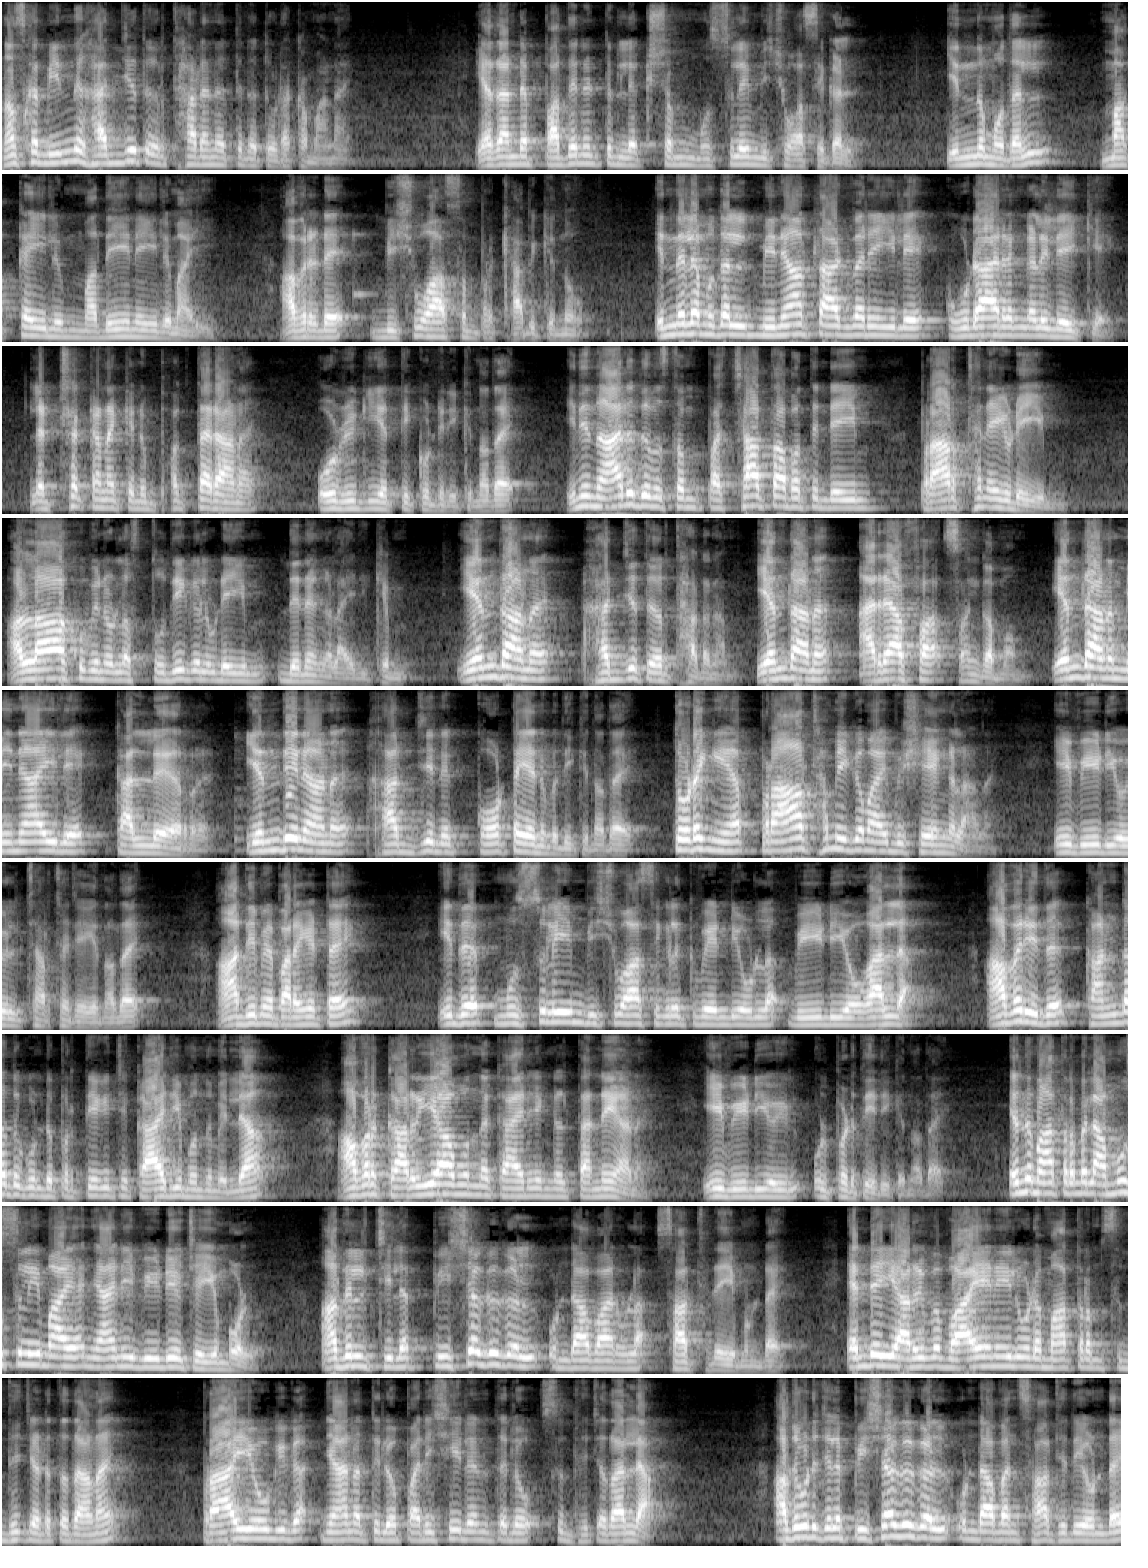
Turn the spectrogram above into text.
നമസ്കാരം. ഇന്ന് ഹജ്ജ് തീർത്ഥാടനത്തിന് തുടക്കമാണ്. ഏതാണ്ട് പതിനെട്ട് ലക്ഷം മുസ്ലിം വിശ്വാസികൾ ഇന്നു മുതൽ മക്കയിലും മദീനയിലുമായി അവരുടെ വിശ്വാസം പ്രഖ്യാപിക്കുന്നു. ഇന്നലെ മുതൽ മിനാ താഴ്വരയിലെ കൂടാരങ്ങളിലേക്ക് ലക്ഷക്കണക്കിന് ഭക്തരാണ് ഒഴുകിയെത്തിക്കൊണ്ടിരിക്കുന്നത്. ഇനി നാല് ദിവസം പശ്ചാത്താപത്തിന്റെയും പ്രാർത്ഥനയുടെയും അള്ളാഹുവിനുള്ള സ്തുതികളുടെയും ദിനങ്ങളായിരിക്കും. എന്താണ് ഹജ്ജ് തീർത്ഥാടനം? എന്താണ് അരാഫ സംഗമം? എന്താണ് മിനായിലെ കല്ലേറ് എന്തിനാണ് ഹജ്ജിന് കോട്ടയനുവദിക്കുന്നത് തുടങ്ങിയ പ്രാഥമികമായ വിഷയങ്ങളാണ് ഈ വീഡിയോയിൽ ചർച്ച ചെയ്യുന്നത്. ആദ്യമേ പറയട്ടെ ഇത് മുസ്ലിം വിശ്വാസികൾക്ക് വേണ്ടിയുള്ള വീഡിയോ അല്ല. അവരിത് കണ്ടതുകൊണ്ട് പ്രത്യേകിച്ച് കാര്യമൊന്നുമില്ല. അവർക്കറിയാവുന്ന കാര്യങ്ങൾ തന്നെയാണ് ഈ വീഡിയോയിൽ ഉൾപ്പെടുത്തിയിരിക്കുന്നത്. എന്ന് മാത്രമല്ല അമുസ്ലിമായ ഞാൻ ഈ വീഡിയോ ചെയ്യുമ്പോൾ അതിൽ ചില പിശകുകൾ ഉണ്ടാവാനുള്ള സാധ്യതയുമുണ്ട്. എന്റെ ഈ അറിവ് വായനയിലൂടെ മാത്രം സിദ്ധിച്ചെടുത്തതാണ്. പ്രായോഗിക ജ്ഞാനത്തിലോ പരിശീലനത്തിലോ സിദ്ധിച്ചതല്ല. അതുകൊണ്ട് ചില പിശകുകൾ ഉണ്ടാവാൻ സാധ്യതയുണ്ട്.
